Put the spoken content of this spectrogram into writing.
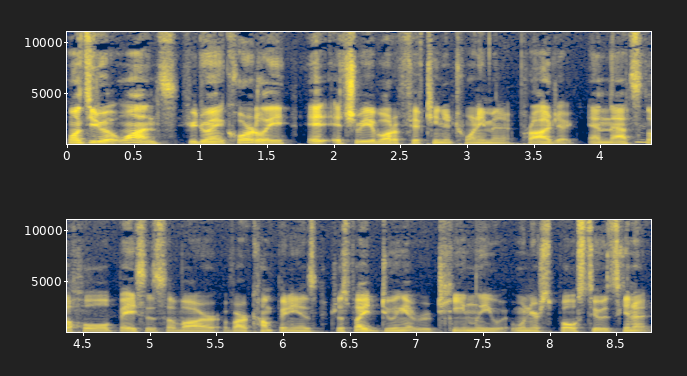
once you do it once, if you're doing it quarterly, it, it should be about a 15 to 20 minute project, and that's the whole basis of our of our company is just by doing it routinely when you're supposed to, it's gonna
